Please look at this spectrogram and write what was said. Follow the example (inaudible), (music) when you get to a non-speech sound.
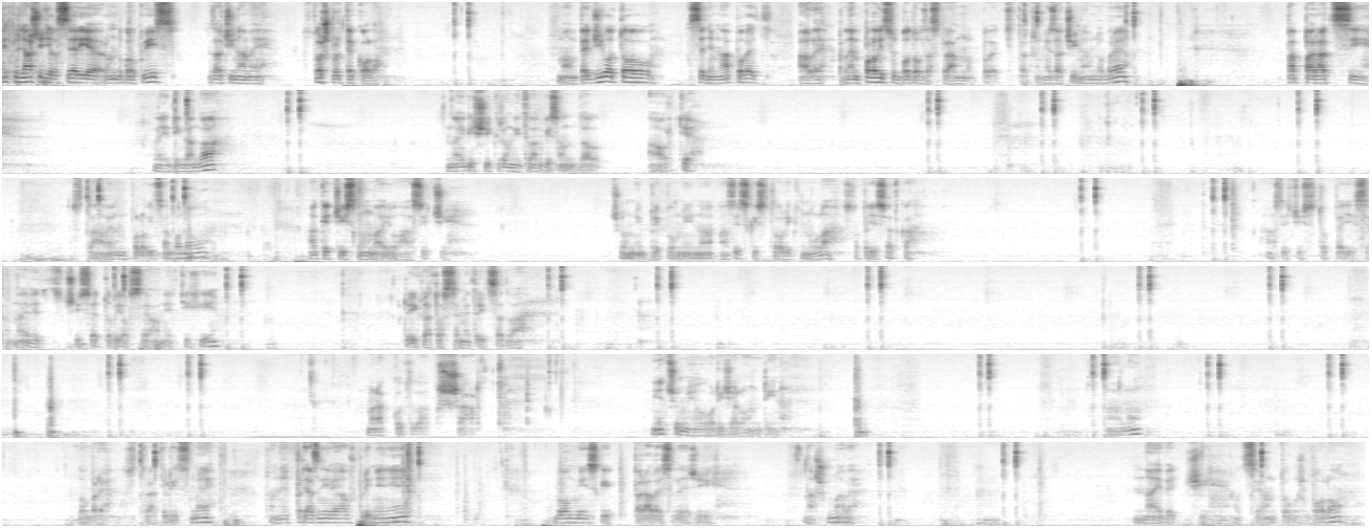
Je tu ďalší diel série Rondugo Quiz. Začíname 104. kolo. Mám 5 životov, 7 na poved, ale len polovicu bodov za správnu odpoveď. Takže nezačínam dobre. Paparazzi Lady Gaga. Najvyšší krvný tlak by som dal aorte. Stále len polovica bodov. Aké číslo majú hasiči? Čo mi pripomína hasičský stolik 0, 150 -ka. Hasiči 150, najväčší svetový oceán je tichý. 4x8 je 32. Mrakodlak Šart. Niečo mi hovorí, že Londýn. Áno. Dobre, stratili sme to nepriaznivé ovplyvnenie. Bombínsky prales leží na Šumave. Najväčší oceán to už bolo.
